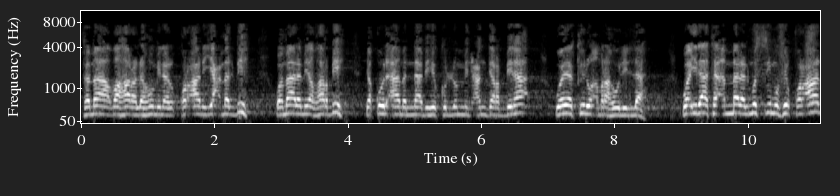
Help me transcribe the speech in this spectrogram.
فما ظهر له من القرآن يعمل به وما لم يظهر به يقول آمنا به كل من عند ربنا ويكل أمره لله. وإذا تأمل المسلم في القرآن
